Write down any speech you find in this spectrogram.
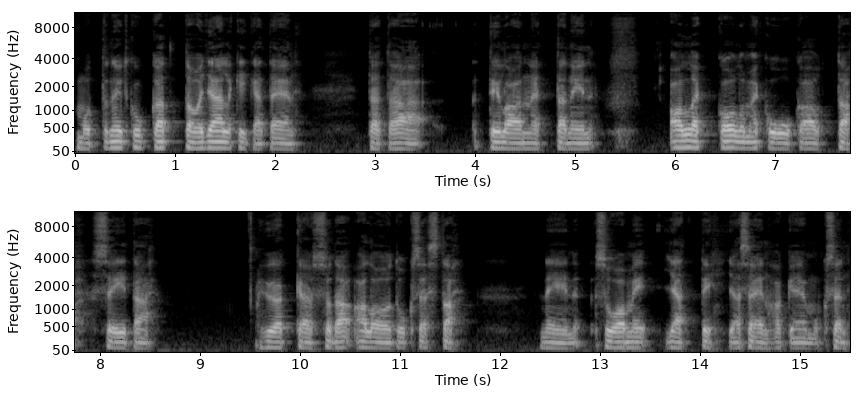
Mutta nyt kun katsoo jälkikäteen tätä tilannetta, niin alle kolme kuukautta siitä hyökkäyssodan aloituksesta, niin Suomi jätti jäsenhakemuksen.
